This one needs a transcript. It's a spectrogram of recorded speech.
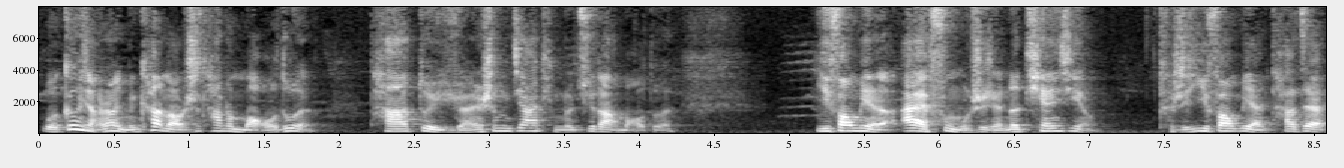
我更想让你们看到的是他的矛盾，他对原生家庭的巨大矛盾。一方面爱父母是人的天性，可是一方面他在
